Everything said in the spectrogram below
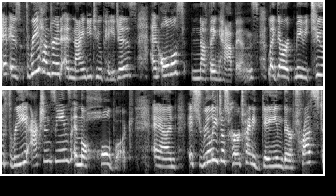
It is 392 pages and almost nothing happens. Like there are maybe two, three action scenes in the whole book. And it's really just her trying to gain their trust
